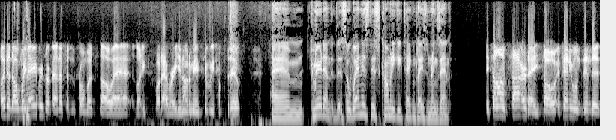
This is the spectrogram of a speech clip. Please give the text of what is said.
I don't know. My neighbours are benefiting from it, so uh, like whatever. You know what I mean? It's giving me something to do. Um, come here then. Th- So when is this comedy gig taking place in Ringsend? It's on Saturday, so if anyone's in the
